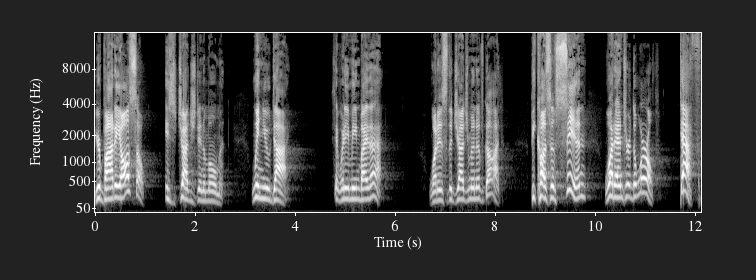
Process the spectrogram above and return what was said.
Your body also is judged in a moment when you die. You say, what do you mean by that? What is the judgment of God? Because of sin, what entered the world? Death.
